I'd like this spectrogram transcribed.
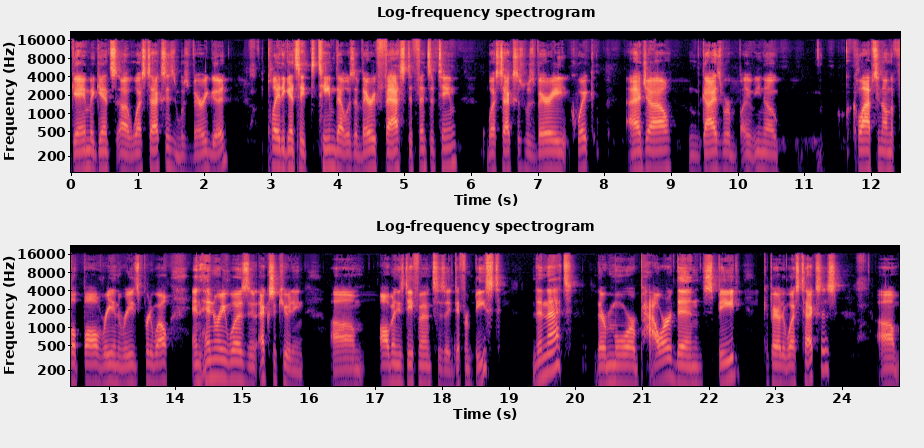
game against uh, West Texas was very good. Played against a team that was a very fast defensive team. West Texas was very quick, agile. Guys were, uh, you know, collapsing on the football, reading the reads pretty well, and Henry was executing. Um, Albany's defense is a different beast than that. They're more power than speed compared to West Texas. Um,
